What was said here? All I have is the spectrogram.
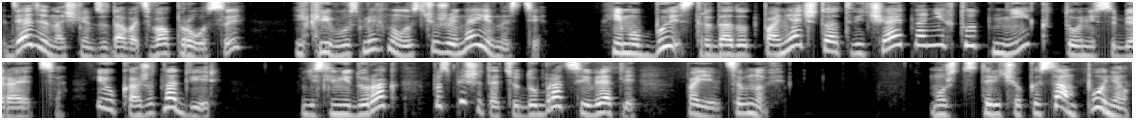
дядя начнет задавать вопросы, и криво усмехнулась чужой наивности. Ему быстро дадут понять, что отвечать на них тут никто не собирается, и укажут на дверь. Если не дурак, поспешит отсюда убраться и вряд ли появится вновь. Может, старичок и сам понял,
